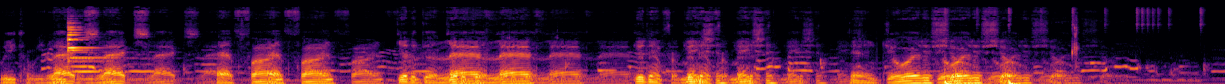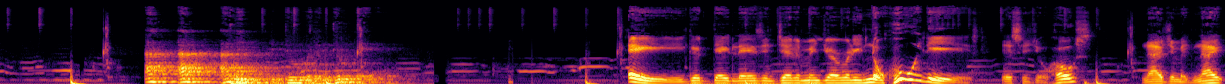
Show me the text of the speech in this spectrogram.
We can relax, relax, relax, have fun, have fun, fun, get a good laugh, good laugh, laugh, laugh, good information, information, and enjoy the show, the show, the show. I, I, I mean to do what it do, baby. Hey, good day, ladies and gentlemen. You already know who it is. This is your host, Nigel McKnight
